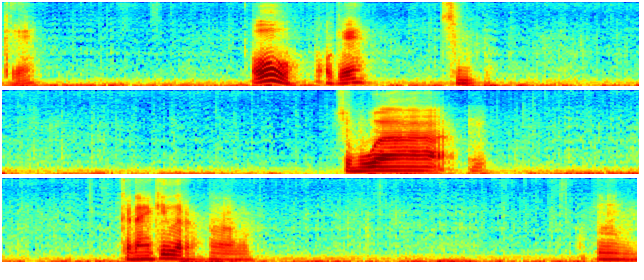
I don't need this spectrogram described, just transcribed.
Okay. Oh. Okay. Se sebuah kena killer. Hmm. Hmm.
